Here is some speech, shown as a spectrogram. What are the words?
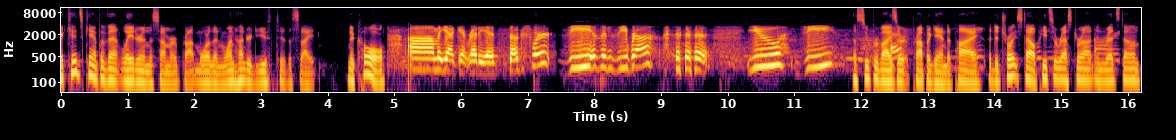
A kids' camp event later in the summer brought more than 100 youth to the site. Nicole. Um, yeah, get ready. It's Zugschwert. Z is in zebra. U G. A supervisor at Propaganda Pie, a Detroit style pizza restaurant in Redstone,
